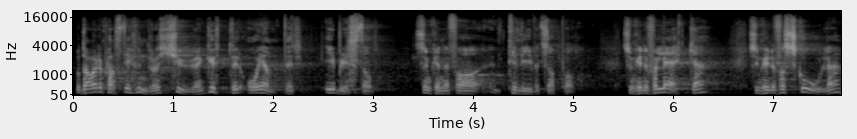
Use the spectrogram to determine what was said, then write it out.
Og Da var det plass til 120 gutter og jenter i Bristol som kunne få til livets opphold. Som kunne få leke, som kunne få skole,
